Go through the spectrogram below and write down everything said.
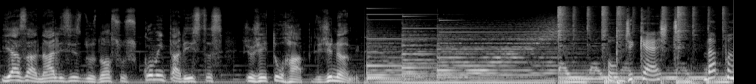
e as análises dos nossos comentaristas de um jeito rápido e dinâmico. Podcast da PAN.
